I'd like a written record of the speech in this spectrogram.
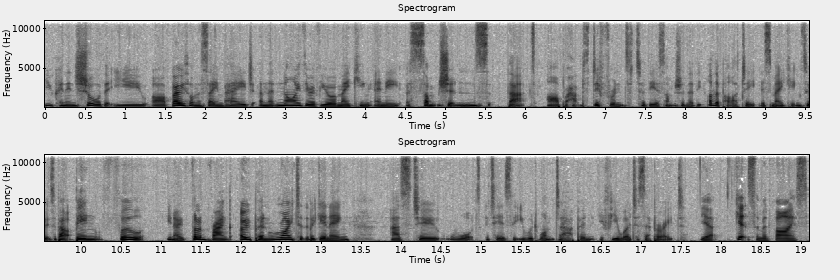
you can ensure that you are both on the same page and that neither of you are making any assumptions that are perhaps different to the assumption that the other party is making. So it's about being full, you know, full and frank, open right at the beginning as to what it is that you would want to happen if you were to separate. Yeah, get some advice.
